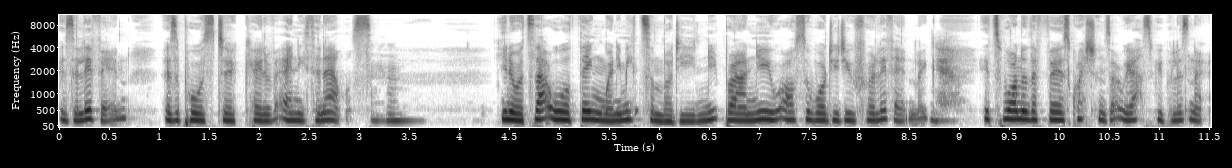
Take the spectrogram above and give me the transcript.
as a living as opposed to kind of anything else. Mm-hmm. You know, it's that old thing when you meet somebody new, brand new, also what do you do for a living? Like Yeah. it's one of the first questions that we ask people, isn't it?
